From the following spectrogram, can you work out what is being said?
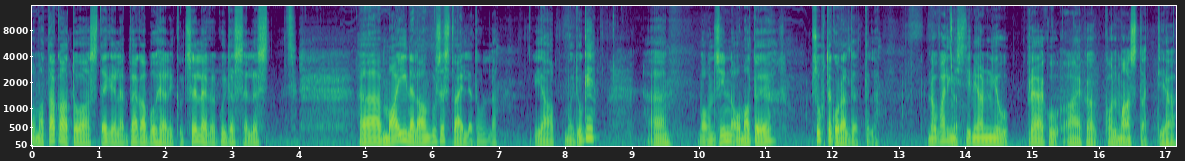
oma tagatoas tegeleb väga põhjalikult sellega, kuidas sellest äh, mainelangusest välja tulla ja muidugi äh, on siin oma töö suhtekorraldajatel. no valimisteni on ju praegu aega kolm aastat ja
